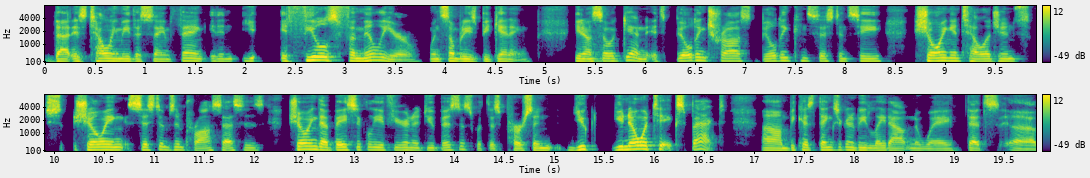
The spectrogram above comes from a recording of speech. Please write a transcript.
that is telling me the same thing. It it feels familiar when somebody's beginning you know so mm-hmm. again it's building trust building consistency showing intelligence sh- showing systems and processes showing that basically if you're going to do business with this person you you know what to expect um, because things are going to be laid out in a way that's uh,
